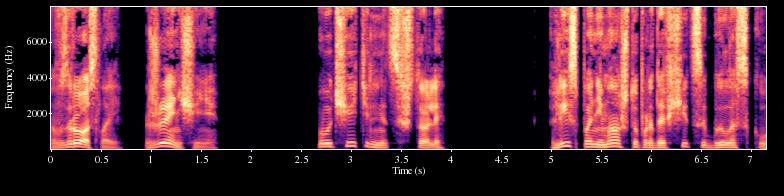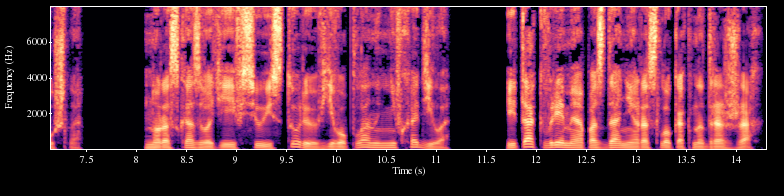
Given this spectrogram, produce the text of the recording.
Взрослой, женщине. Учительница, что ли? Лис понимал, что продавщице было скучно, но рассказывать ей всю историю в его планы не входило. И так время опоздания росло как на дрожжах.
